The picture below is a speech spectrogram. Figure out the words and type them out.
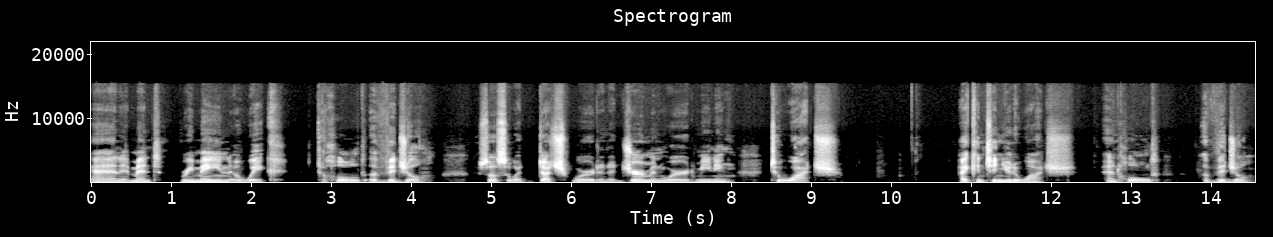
and it meant remain awake, to hold a vigil. There's also a Dutch word and a German word meaning to watch. I continue to watch and hold a vigil.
